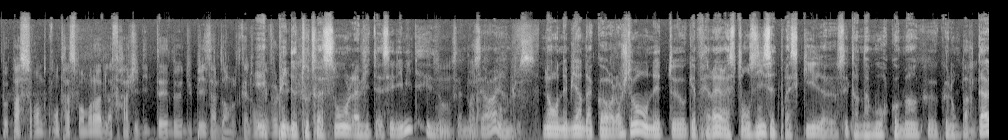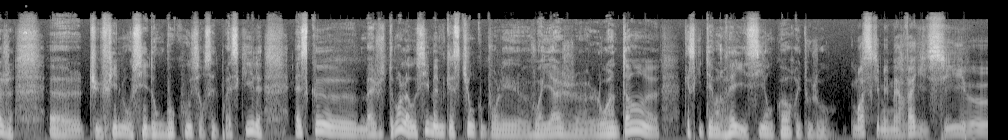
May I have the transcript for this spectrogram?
peut pas se rendre compte à ce moment-là de la fragilité du paysage dans lequel on évolue. Et puis, de toute façon, la vitesse est limitée, donc mmh, ça ne sert à rien. Non, on est bien d'accord. Alors justement, on est au Cap Ferret, restons-y, cette presqu'île, c'est un amour commun que, l'on partage. Euh, tu filmes aussi donc beaucoup sur cette presqu'île. Est-ce que, bah, justement, là aussi, même question que pour les voyages lointains, euh, qu'est-ce qui t'émerveille ici encore et toujours? Moi, ce qui m'émerveille ici euh,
